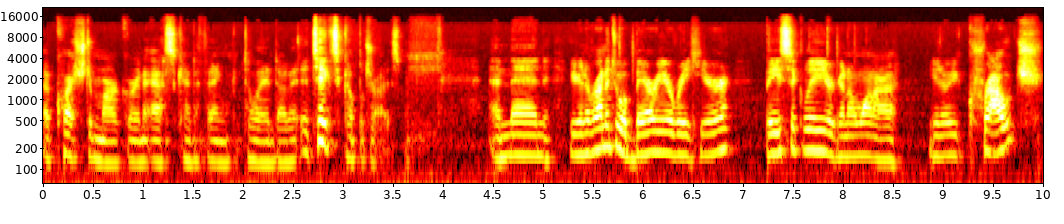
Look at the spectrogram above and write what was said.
a question mark or an S kind of thing to land on it. It takes a couple tries. And then you're going to run into a barrier right here. Basically, you're going to want to, you know, you crouch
